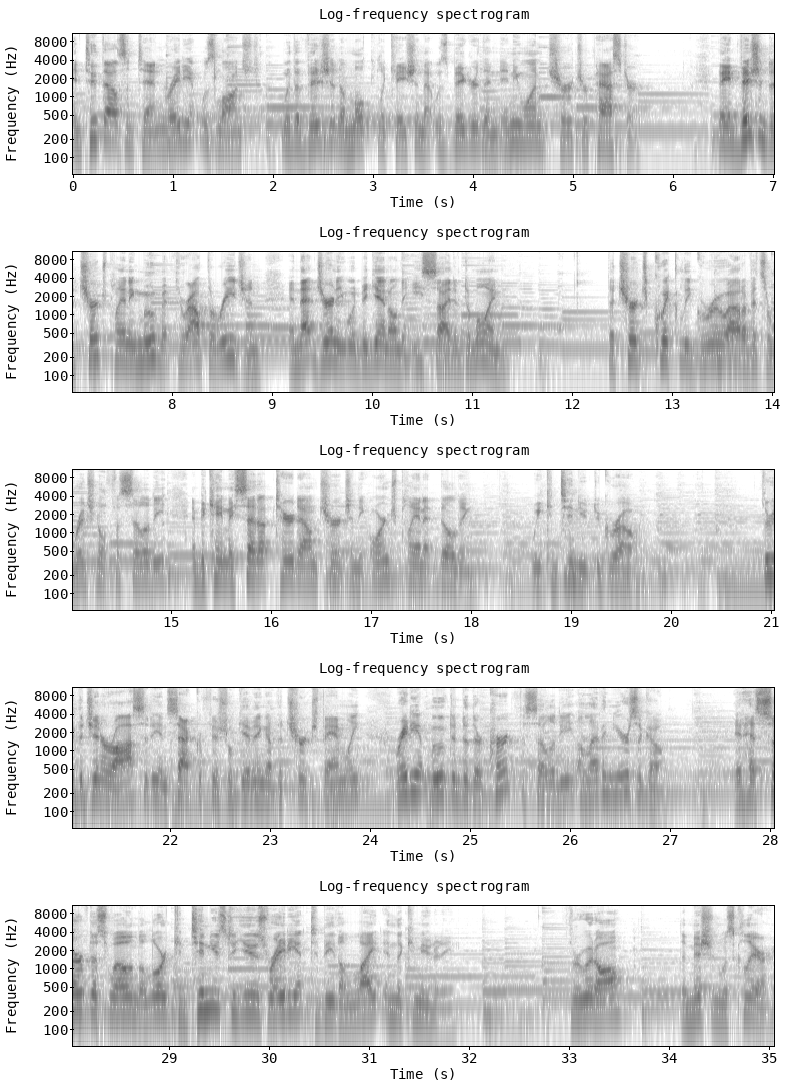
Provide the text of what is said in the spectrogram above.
In 2010, Radiant was launched with a vision of multiplication that was bigger than any one church or pastor. They envisioned a church planting movement throughout the region, and that journey would begin on the east side of Des Moines. The church quickly grew out of its original facility and became a set up tear down church in the Orange Planet building. We continued to grow. Through the generosity and sacrificial giving of the church family, Radiant moved into their current facility 11 years adio. It has served us well, and the Lord continues to use Radiant to be the light in the community. Through it all, the mission was clear.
